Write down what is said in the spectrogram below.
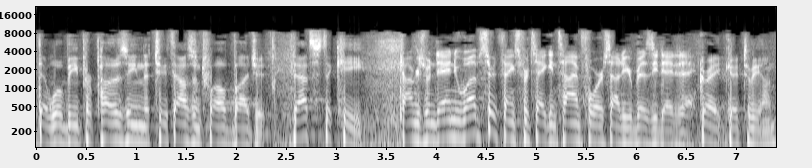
that we'll be proposing the 2012 budget. That's the key. Congressman Daniel Webster, thanks for taking time for us out of your busy day today. Great. Good to be on.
